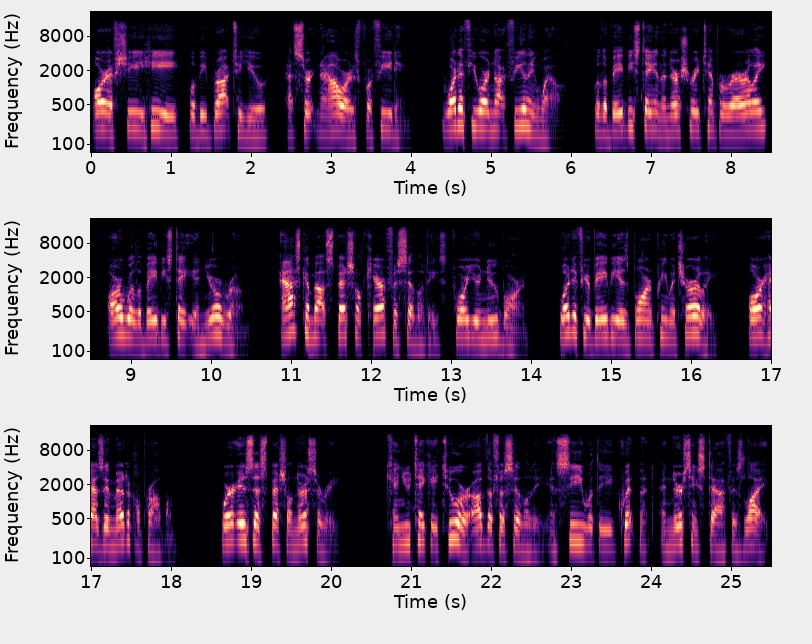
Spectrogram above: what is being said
or if she, he will be brought to you at certain hours for feeding. What if you are not feeling well? Will the baby stay in the nursery temporarily, or will the baby stay in your room? Ask about special care facilities for your newborn. What if your baby is born prematurely or has a medical problem? Where is the special nursery? Can you take a tour of the facility and see what the equipment and nursing staff is like?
